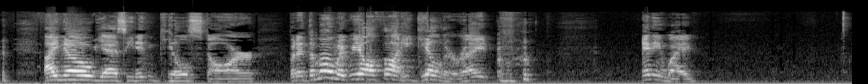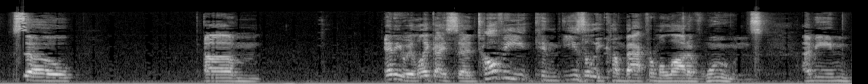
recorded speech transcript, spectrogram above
I know, yes, he didn't kill Star, but at the moment we all thought he killed her, right? anyway, so, um, anyway, like I said, Toffee can easily come back from a lot of wounds. I mean,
